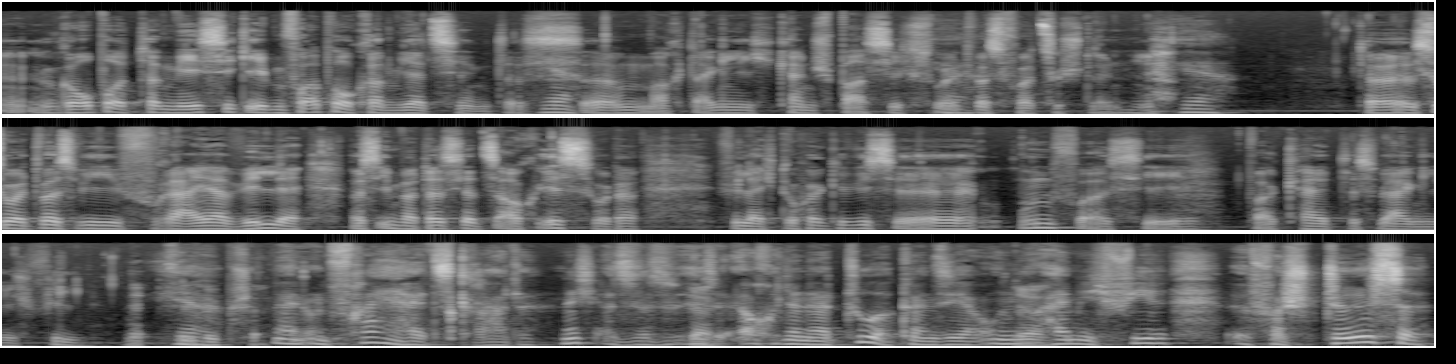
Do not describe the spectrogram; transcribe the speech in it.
robotermäßig eben vorprogrammiert sind. Das ja. macht eigentlich keinen Spaß, sich so ja. etwas vorzustellen. Ja. ja. So etwas wie freier Wille, was immer das jetzt auch ist, oder vielleicht doch eine gewisse Unvorsehbarkeit, das wäre eigentlich viel, ne, viel hübscher. Nein, und Freiheitsgrade, nicht? Also, ja. auch in der Natur können Sie ja unheimlich viel Verstöße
